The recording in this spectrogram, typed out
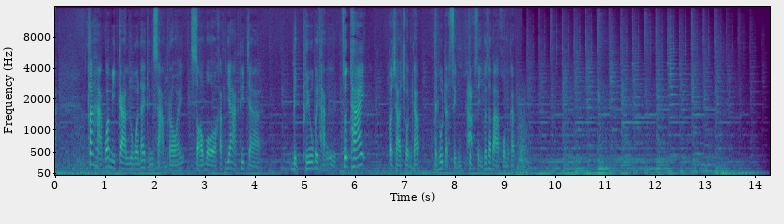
ถ้าหากว่ามีการรวมกันได้ถึง 300 สวครับ ยากที่จะบิดพลิ้วไปทางอื่น สุดท้ายประชาชนครับ เป็นผู้ตัดสินครับ14 พฤษภาคมครับ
